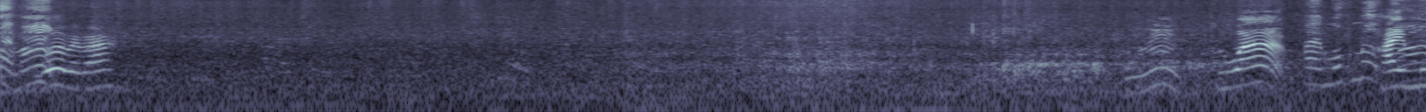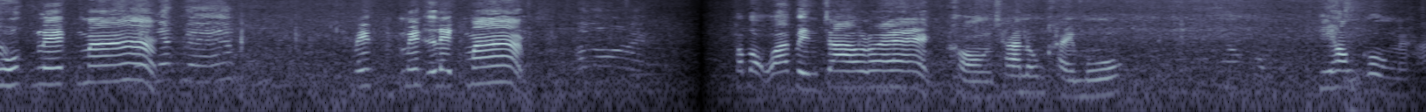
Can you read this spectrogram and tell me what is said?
ร่อยมาก เวอร์ไปปะอืม คือว่าไข่มุกหนึบไข่มุกเล็กมากเล็กเม็ดเม็ดเล็กมากๆอร่อยเขาบอกว่าเป็นเจ้าแรกของชานมไข่มุก ที่ฮ่องกงนะคะ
